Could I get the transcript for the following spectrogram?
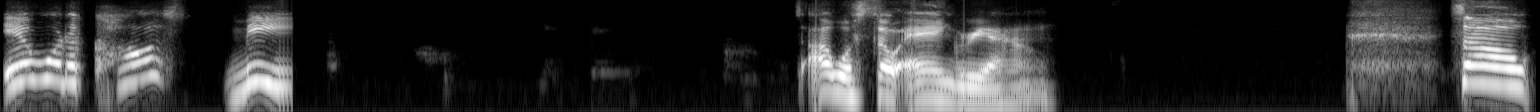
it would have cost me. I was so angry at him. So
